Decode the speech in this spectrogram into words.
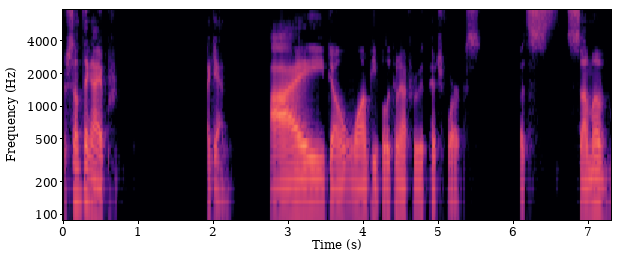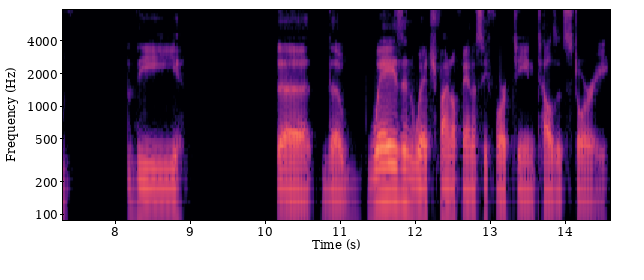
There's something I. Again, I don't want people to come after me with pitchforks, but s- some of the the the ways in which Final Fantasy XIV tells its story.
